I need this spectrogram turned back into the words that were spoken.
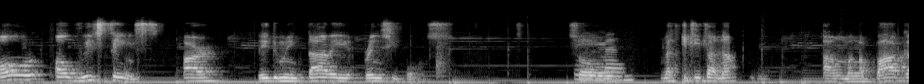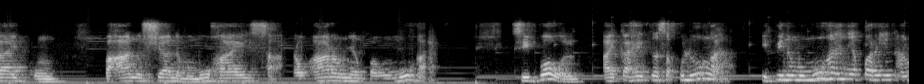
All of which things are rudimentary principles. So, Amen. nakikita natin ang mga bagay kung paano siya namumuhay sa araw-araw niyang pamumuhay. Si Paul ay kahit nasa kulungan, ipinamumuhay niya pa rin ang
